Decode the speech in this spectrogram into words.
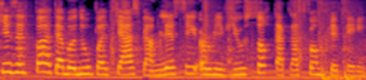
N'hésite pas à t'abonner au podcast et à me laisser un review sur ta plateforme préférée.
